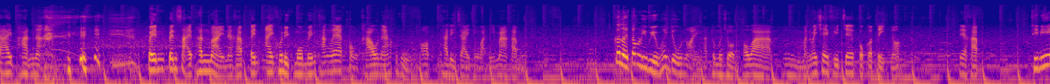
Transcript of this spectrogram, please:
กลายพันธุ์อะเป็นเป็นสายพันธุ์ใหม่นะครับ เป็น Iconic Moment ครั้งแรกของเขานะโอ้โหชอบท่าดีใจจังหวะนี้มากครับ ก็เลยต้องรีวิวให้ดูหน่อยครับท่านผู้ชม เพราะว่ามันไม่ใช่ฟีเจอร์ปกติเนาะเนี่ยครับ ทีนี้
